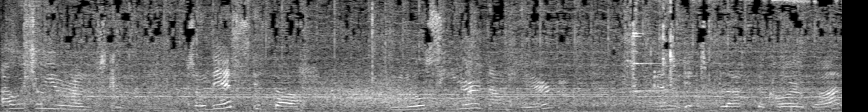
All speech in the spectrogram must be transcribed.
I will show you around the. So this is the wheels here, down here. And it's black, the color black.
